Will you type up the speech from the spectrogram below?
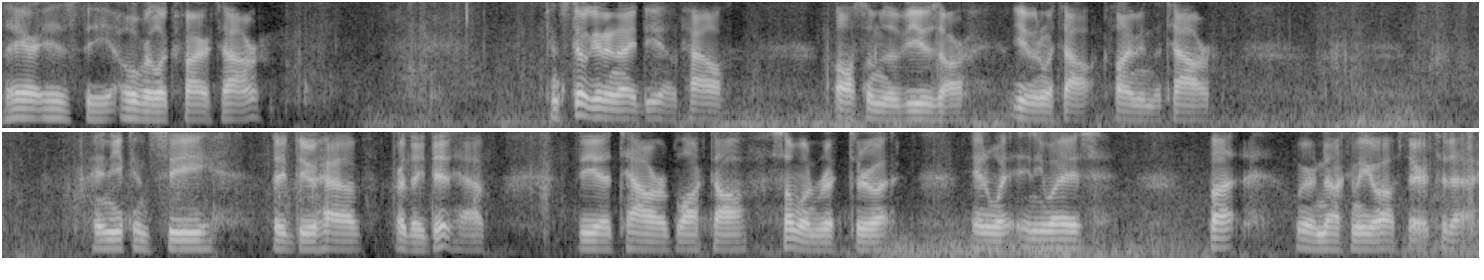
There is the Overlook Fire Tower. can still get an idea of how awesome the views are even without climbing the tower. And you can see they do have, or they did have, the uh, tower blocked off. Someone ripped through it and went anyways. But we're not going to go up there today.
